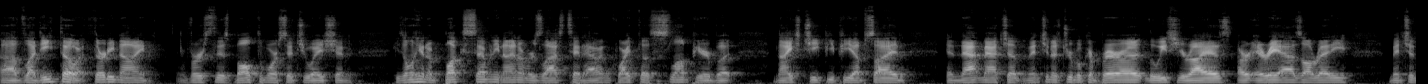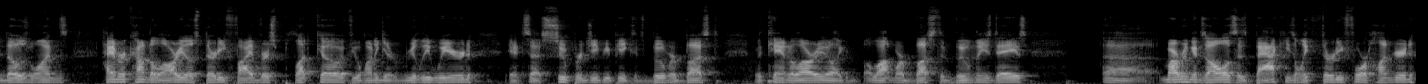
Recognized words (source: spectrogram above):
Uh, Vladito at 39 versus this Baltimore situation. He's only hit a buck 79 over his last 10, having quite the slump here, but nice GPP upside in that matchup. Mentioned Asdrubal Cabrera, Luis Urias, or Arraez already. Mentioned those ones. Jeimer Candelario's 35 versus Plutko. If you want to get really weird, it's a super GPP because it's boom or bust with Candelario, like a lot more bust than boom these days. Uh, Marwin Gonzalez is back. He's only 3,400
